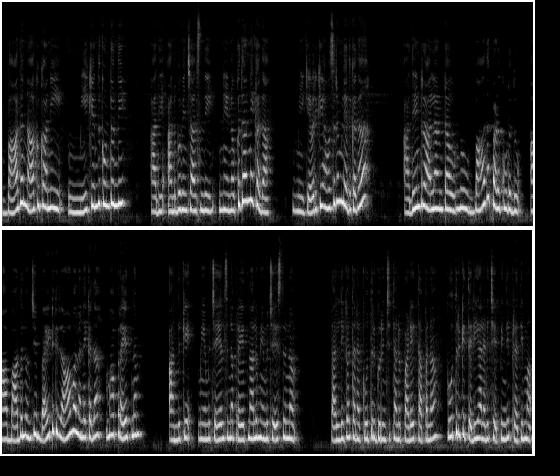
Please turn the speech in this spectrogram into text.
బాధ నాకు కానీ మీకెందుకు ఉంటుంది అది అనుభవించాల్సింది నేనొక్కదాన్నే కదా. మీకెవరికీ అవసరం లేదు కదా? అదేంట్రా అలా అంటావు? నువ్వు బాధపడకూడదు. ఆ బాధలోంచి బయటికి రావాలనే కదా మా ప్రయత్నం. అందుకే మేము చేయాల్సిన ప్రయత్నాలు మేము చేస్తున్నాం. తల్లిగా తన కూతురి గురించి తను పడే తపన కూతురికి తెలియాలని చెప్పింది ప్రతిమ.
